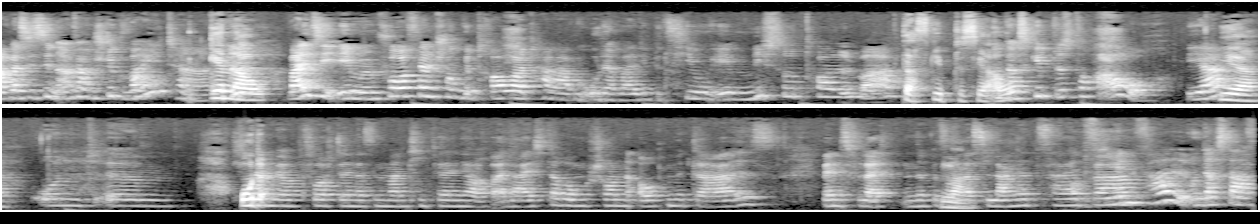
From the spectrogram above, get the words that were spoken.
aber sie sind einfach ein Stück weiter. Genau. Ne? Weil sie eben im Vorfeld schon getrauert haben oder weil die Beziehung eben nicht so toll war. Das gibt es ja Und auch. das gibt es doch auch. Ja. Ja. Und ähm, Ich Oder- kann mir auch vorstellen, dass in manchen Fällen ja auch Erleichterung schon auch mit da ist, wenn es vielleicht eine besonders lange Zeit auf war. jeden Fall. Und das darf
